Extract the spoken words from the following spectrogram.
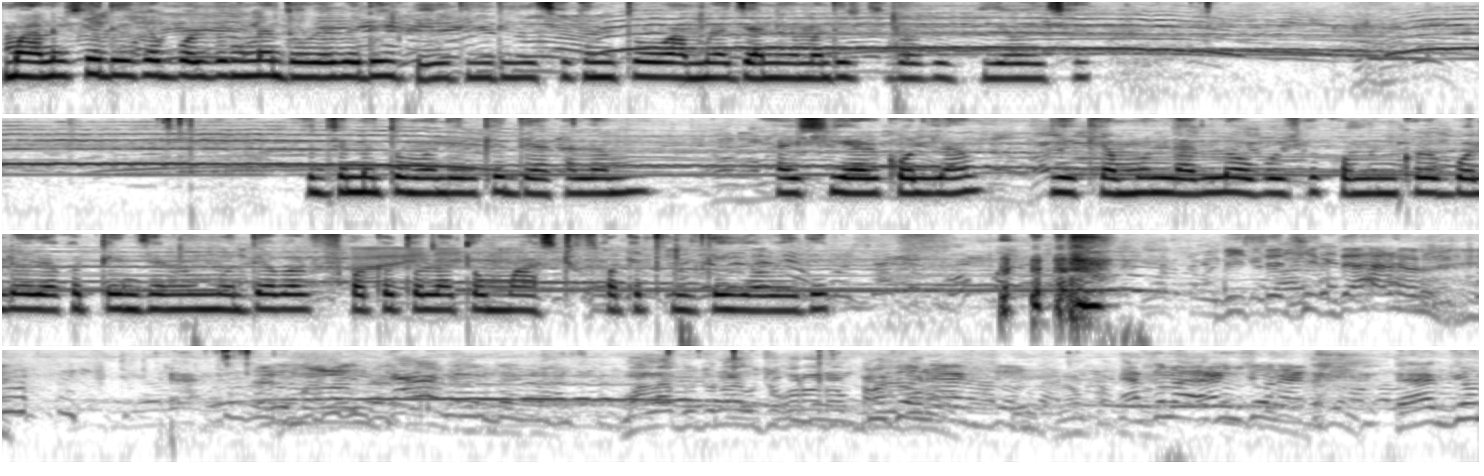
মানুষে দেখে বলবে কিনা ধরে বেঁধেই বিয়ে দিয়ে দিয়েছে, কিন্তু আমরা জানি আমাদের কীভাবে বিয়ে হয়েছে। ওর জন্য তোমাদেরকে দেখালাম আর শেয়ার করলাম যে কেমন লাগল। অবশ্যই কমেন্ট করে বলে। দেখো টেনশনের মধ্যে আবার ফটো তোলা তো মাস্ট ফটো তুলতেই হবে এদের। একজন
